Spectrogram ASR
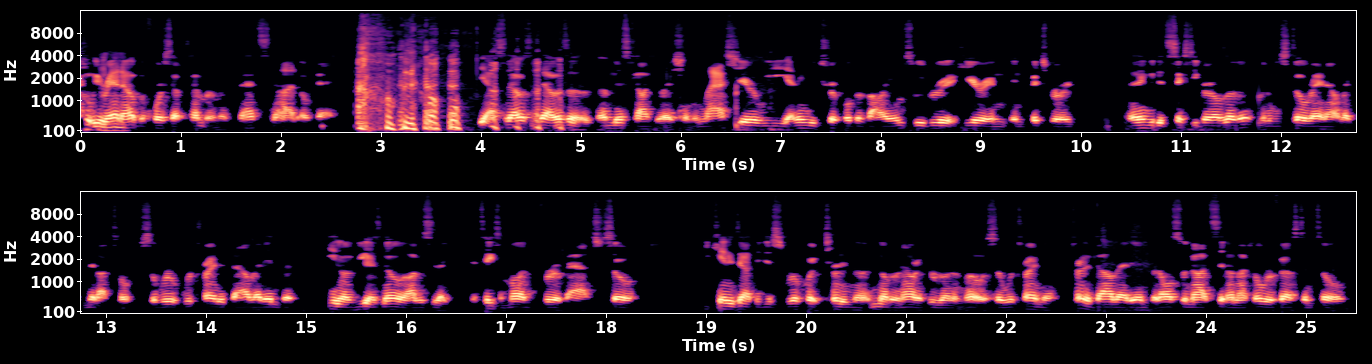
we ran out before September. I'm like, that's not okay. Oh no! yeah, so that was that was a, a, miscalculation. And last year we I think we tripled the volume, so we brewed it here in, in Fitchburg. I think we did 60 barrels of it, and we still ran out like mid October. So we're we're trying to dial that in. But you know, you guys know, obviously, like it takes a month for a batch, so you can't exactly just real quick turn another one out if you're running low. So we're trying to trying to dial that in, but also not sit on Oktoberfest until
